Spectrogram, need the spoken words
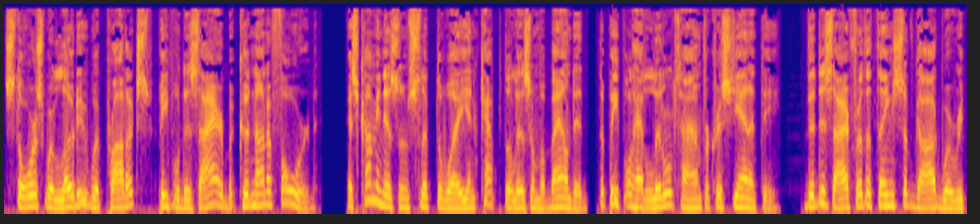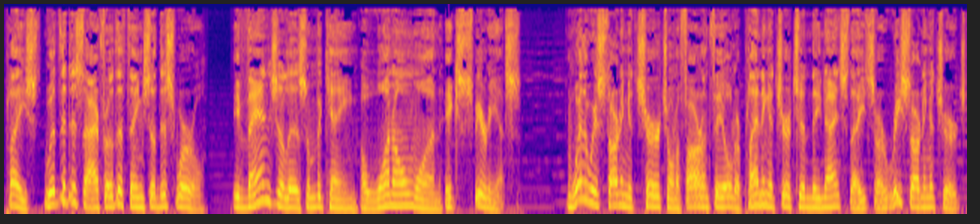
Stores were loaded with products people desired but could not afford. As communism slipped away and capitalism abounded, the people had little time for Christianity. The desire for the things of God were replaced with the desire for the things of this world. Evangelism became a one-on-one experience. Whether we're starting a church on a foreign field or planting a church in the United States or restarting a church,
